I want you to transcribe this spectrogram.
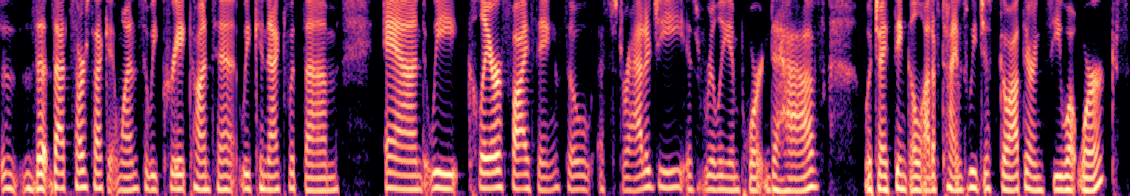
that that's our second one. So we create content, we connect with them, and we clarify things. So a strategy is really important to have, which I think a lot of times we just go out there and see what works.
